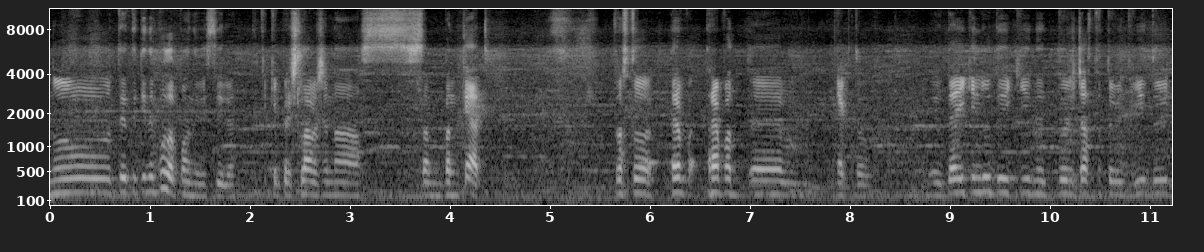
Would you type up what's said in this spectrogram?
Ну, ти тоді не була повне весілля, тільки прийшла вже на сам банкет. Просто треба, треба е, як то, деякі люди, які не дуже часто то відвідують,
